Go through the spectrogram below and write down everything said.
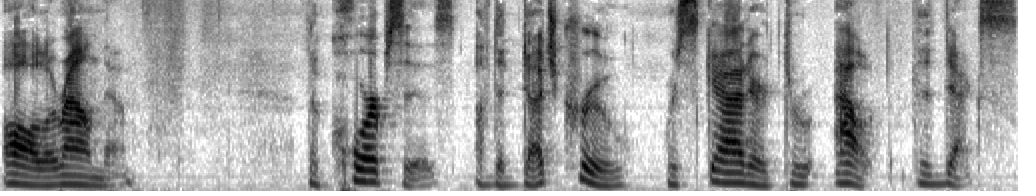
all around them. The corpses of the Dutch crew were scattered throughout the decks.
